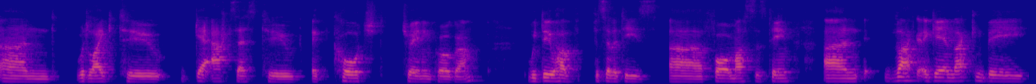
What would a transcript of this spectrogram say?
and would like to get access to a coached training program, we do have facilities uh, for masters team, and that again that can be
